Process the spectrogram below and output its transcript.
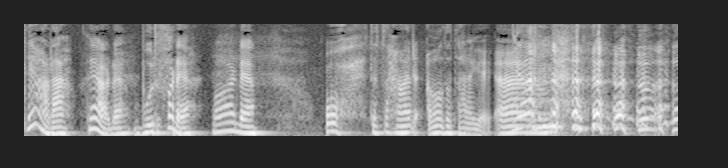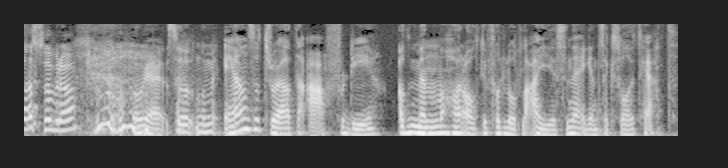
det er det. Det er det. Hvorfor det? Hva er det? Åh, dette her, å, dette her er gøy. Um, så bra. Ok, Så nummer én så tror jeg at det er fordi at menn har alltid fått lov til å eie sin egen seksualitet.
